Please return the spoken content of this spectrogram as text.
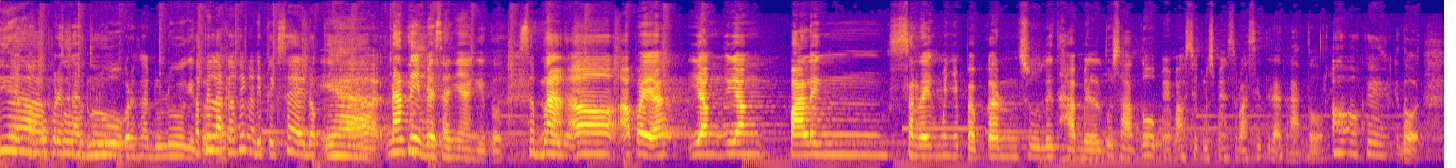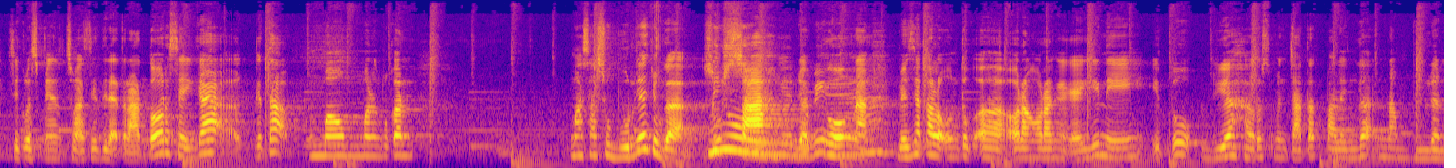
Iya, ya, kamu betul, periksa betul. dulu, periksa dulu gitu. Tapi kan. laki-laki nggak diperiksa ya dok Iya, nanti biasanya gitu. Sebel nah, deh. eh, apa ya, yang yang paling sering menyebabkan sulit hamil itu satu memang siklus menstruasi tidak teratur. Oh oke. Gitu. Siklus menstruasi tidak teratur sehingga kita mau menentukan masa suburnya juga Bingung susah, ya, udah Dok, bingung. ya. Nah, biasanya kalau untuk eh, orang-orang yang kayak gini itu dia harus mencatat paling enggak enam bulan.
